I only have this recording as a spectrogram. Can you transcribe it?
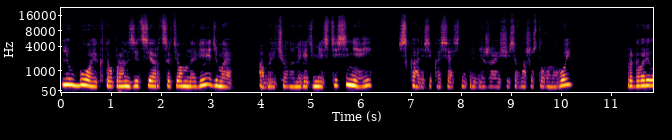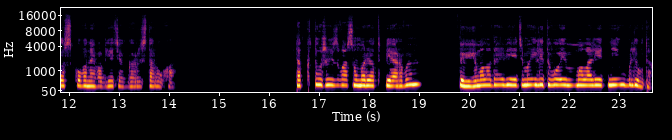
Любой, кто пронзит сердце темной ведьмы, обречен умереть вместе с ней, скалясь и косясь на приближающийся в нашу сторону рой, проговорила скованная в объятиях горы старуха. Так кто же из вас умрет первым? Ты, молодая ведьма, или твой малолетний ублюдок?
